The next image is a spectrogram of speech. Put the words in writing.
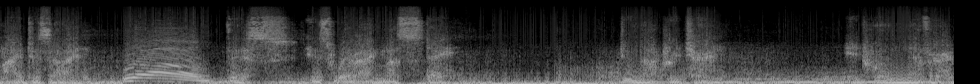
my design. No. This is where I must stay. Do not return. It will never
